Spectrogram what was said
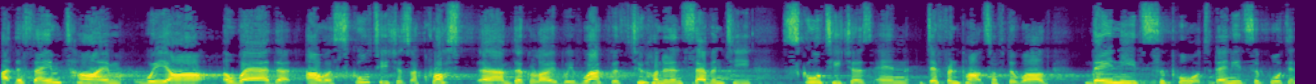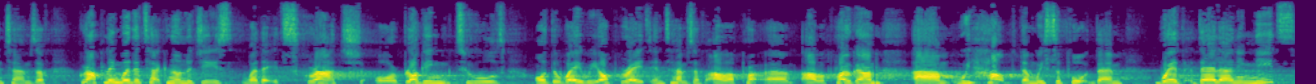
At the same time, we are aware that our school teachers across um, the globe, we've worked with 270 school teachers in different parts of the world. They need support. They need support in terms of grappling with the technologies, whether it's Scratch or blogging tools or the way we operate in terms of our, pro uh, our program. Um, we help them, we support them with their learning needs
